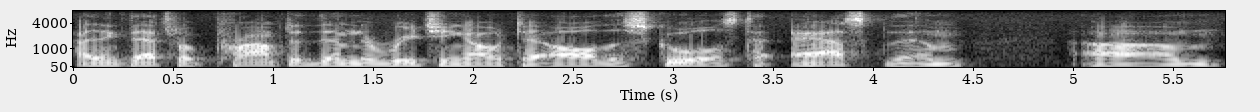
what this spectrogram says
I think that's what prompted them to reaching out to all the schools to ask them um,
